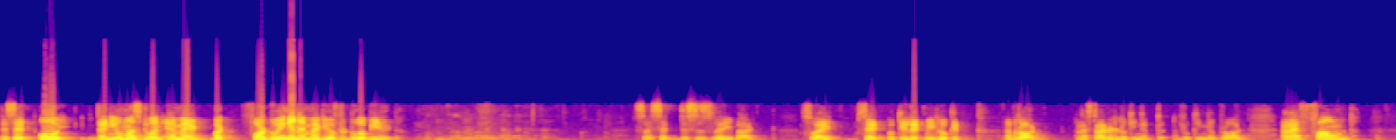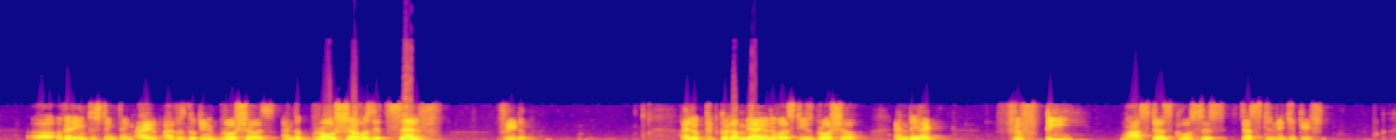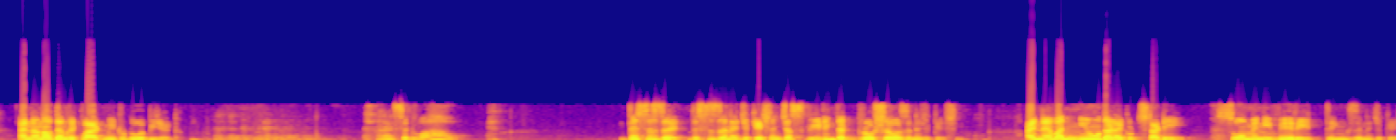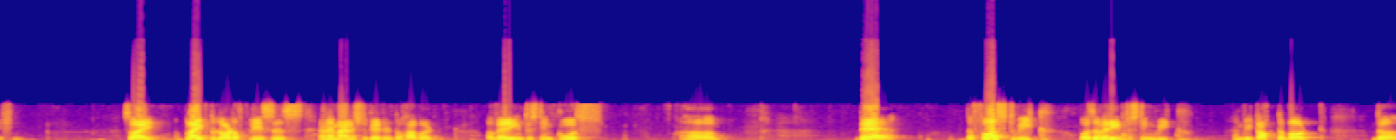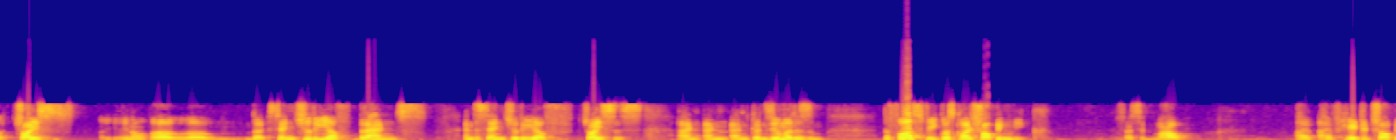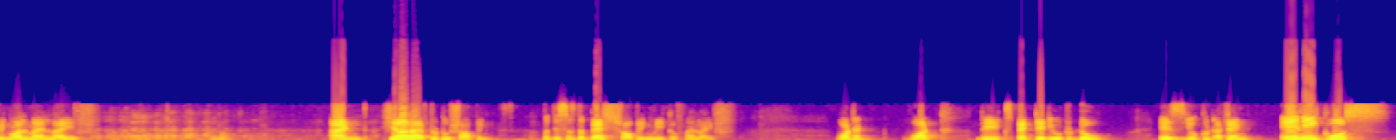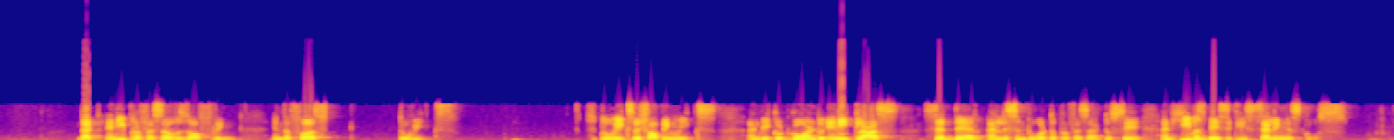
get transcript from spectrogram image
They said, oh, then you must do an MEd, but for doing an MEd, you have to do a B.Ed. so I said, this is very bad. So I said, okay, let me look at abroad. And I started looking at looking abroad. And I found uh, a very interesting thing. I, I was looking at brochures, and the brochure was itself freedom. I looked at Columbia University's brochure, and they had 50 master's courses just in education. And none of them required me to do a B.Ed. And I said, wow, this is, a, this is an education. Just reading that brochure was an education. I never knew that I could study so many varied things in education. So I applied to a lot of places and I managed to get into Harvard, a very interesting course. Uh, there, the first week was a very interesting week. And we talked about the choice, you know, uh, uh, the century of brands and the century of choices and, and, and consumerism. The first week was called Shopping Week. So I said, wow, I, I've hated shopping all my life, you know, and here I have to do shopping. But this is the best shopping week of my life. What, it, what they expected you to do is you could attend any course that any professor was offering in the first two weeks. So two weeks were shopping weeks, and we could go into any class, sit there and listen to what the professor had to say, and he was basically selling his course.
